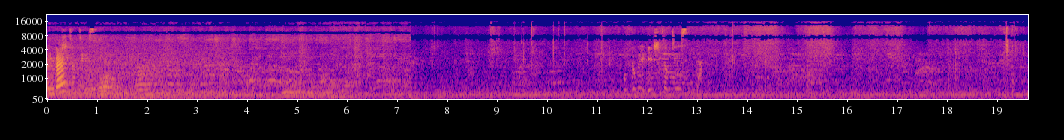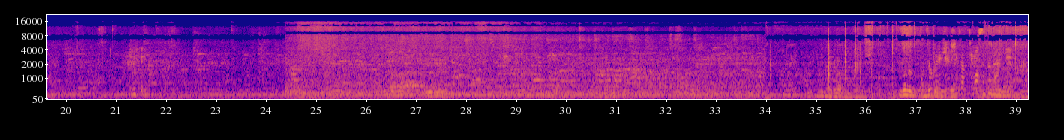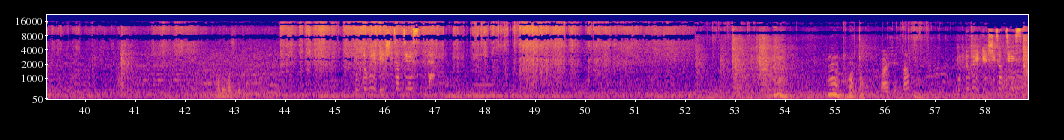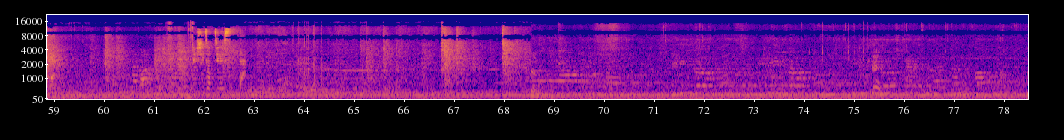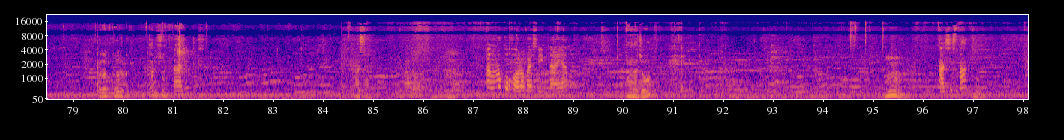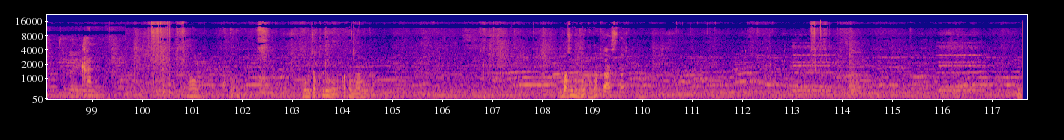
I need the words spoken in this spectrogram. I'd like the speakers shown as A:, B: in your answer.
A: 근데
B: 공동을 일시 정지했습니다.
C: 이거는 안
B: 공동을
C: 섞여
B: 일시
C: 있어.
B: 정지했습니다.
C: 어, 너무 맛있겠다.
B: 공동을 일시 정지했습니다.
C: 음, 맛있다.
A: 맛있어?
B: 공동을 일시 정지했습니다. 일시 정지했습니다.
C: 아, 나 도와달라. 칼 있어.
A: 아니 됐어.
C: 맛있어.
A: 빵 먹고 걸어갈 수 있나요?
C: 당연하죠. 음,
A: 맛있어?
C: 음. 어. 몸이 쫙 풀리네. 커피 한잔 하니까. 이거 맛있는데? 달라?
A: 맛있어?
